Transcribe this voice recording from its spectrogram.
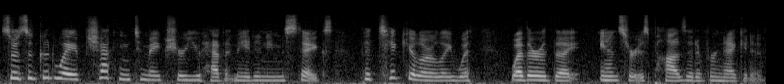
So it's a good way of checking to make sure you haven't made any mistakes, particularly with whether the answer is positive or negative.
